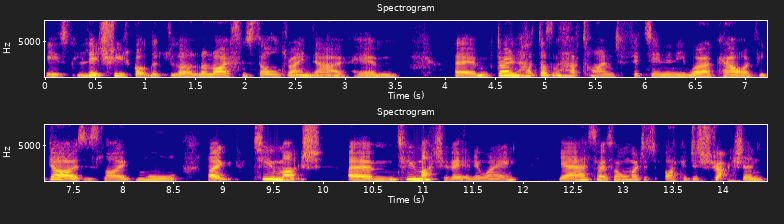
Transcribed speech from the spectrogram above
he's literally got the, the life and soul drained out of him. Um don't have doesn't have time to fit in any workout. If he does it's like more like too much um too much of it in a way. Yeah so it's almost like a distraction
